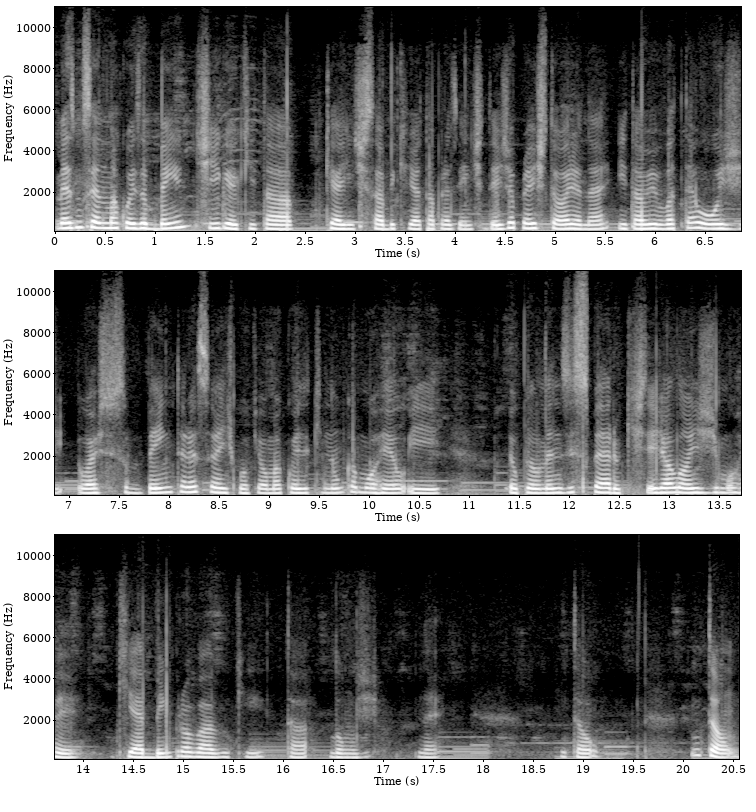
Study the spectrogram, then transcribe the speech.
Mesmo sendo uma coisa bem antiga que tá que a gente sabe que já está presente desde a pré-história, né? E está vivo até hoje. Eu acho isso bem interessante, porque é uma coisa que nunca morreu e eu pelo menos espero que esteja longe de morrer, que é bem provável que tá longe, né? Então, então,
